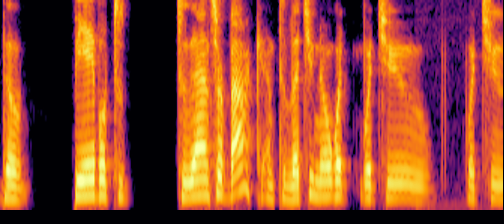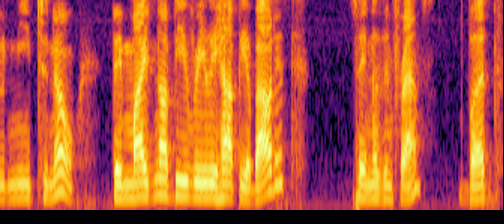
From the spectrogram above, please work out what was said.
they'll be able to to answer back and to let you know what, what you what you need to know. They might not be really happy about it, same as in France, but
